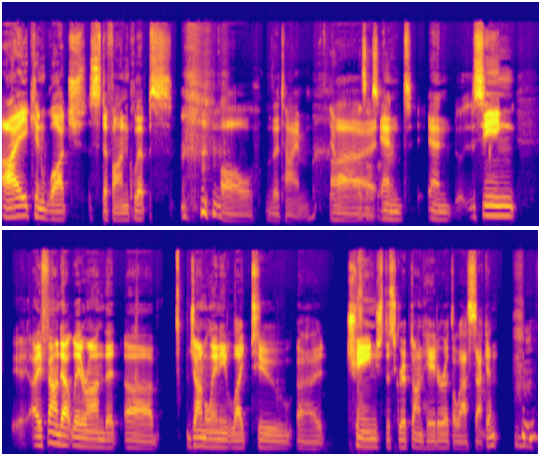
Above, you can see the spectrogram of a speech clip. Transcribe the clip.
I can watch Stefan clips all the time. Yeah, uh, also fair. and and seeing, I found out later on that uh, John Mulaney liked to uh, change the script on Hader at the last second, Mhm.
